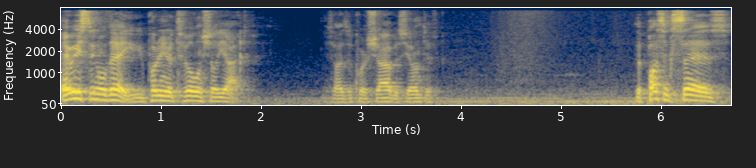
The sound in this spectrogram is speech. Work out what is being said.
every single day. You put in your tefillin shel. Besides, of course, Shabbos, Yontif. The pasuk says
